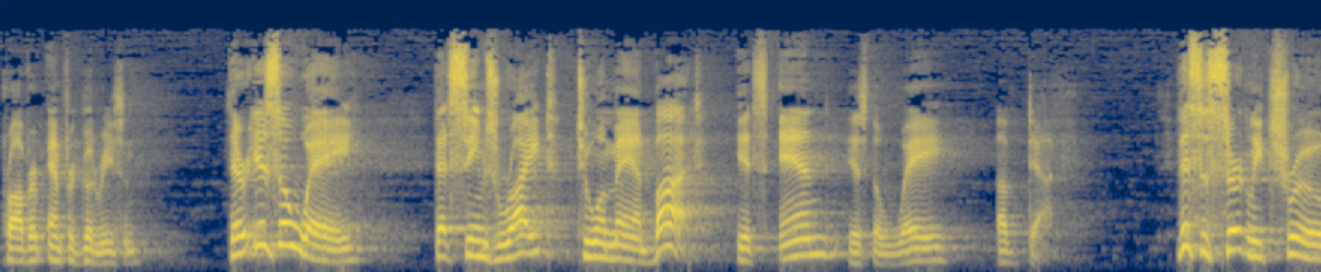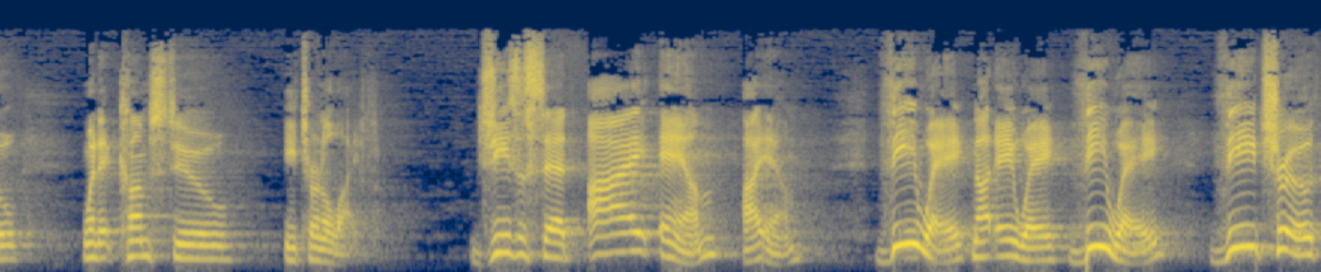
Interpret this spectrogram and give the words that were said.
proverb and for good reason. There is a way that seems right to a man, but its end is the way of death. This is certainly true when it comes to eternal life. Jesus said, I am, I am, the way, not a way, the way, the truth,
